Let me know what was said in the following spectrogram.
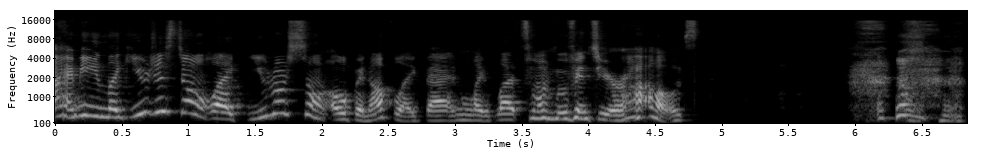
I mean, like you just don't like you just don't open up like that and like let someone move into your house.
